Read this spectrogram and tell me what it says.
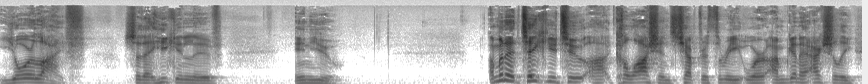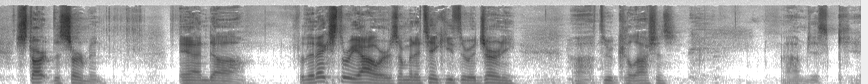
your life so that He can live in you. I'm going to take you to uh, Colossians chapter 3, where I'm going to actually start the sermon. And uh, for the next three hours, I'm going to take you through a journey uh, through Colossians. I'm just kidding.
